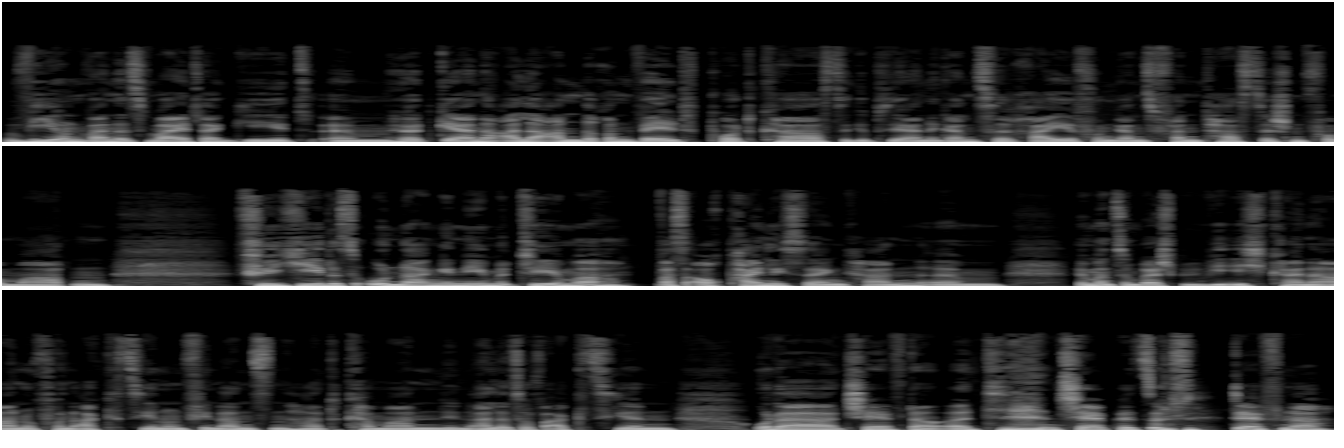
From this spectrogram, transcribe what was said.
wie und wann es weitergeht. Ähm, hört gerne alle anderen Welt-Podcasts. Da gibt es ja eine ganze Reihe von ganz fantastischen Formaten für jedes unangenehme Thema, was auch peinlich sein kann. Ähm, wenn man zum Beispiel wie ich keine Ahnung von Aktien und Finanzen hat, kann man den alles auf Aktien oder Chapitz äh, und Defner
